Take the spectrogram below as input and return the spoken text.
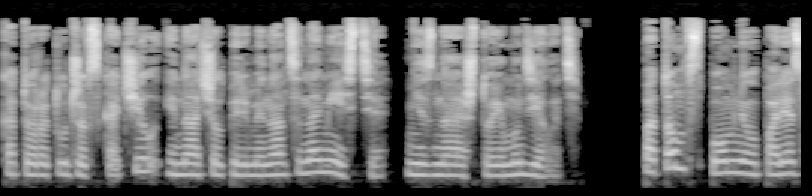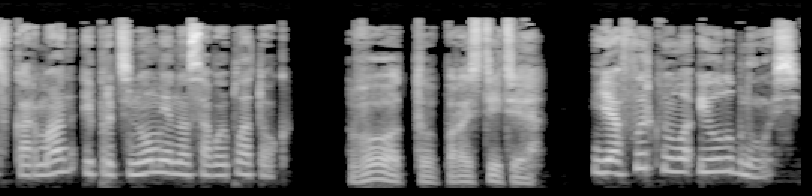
который тут же вскочил и начал переминаться на месте, не зная, что ему делать. Потом вспомнил, полез в карман и протянул мне носовой платок. «Вот, простите». Я фыркнула и улыбнулась.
